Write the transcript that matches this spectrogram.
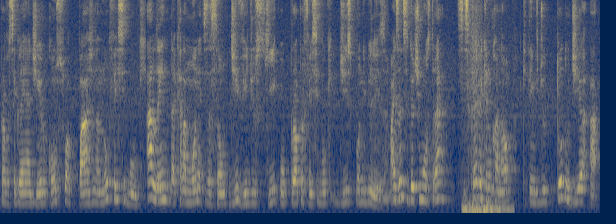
para você ganhar dinheiro com sua página no Facebook, além daquela monetização de vídeos que o próprio Facebook disponibiliza. Mas antes de eu te mostrar, se inscreve aqui no canal que tem vídeo todo dia a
